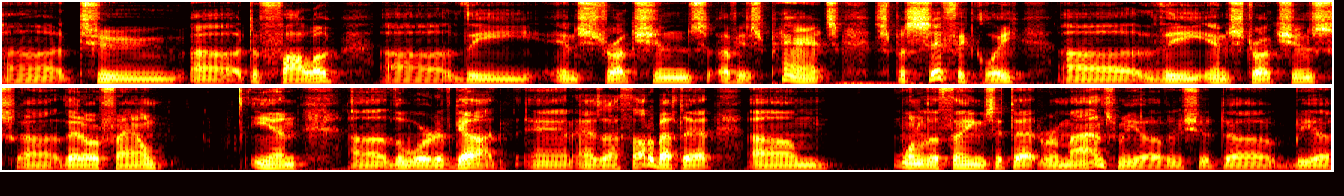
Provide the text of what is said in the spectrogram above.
uh, to uh, to follow uh, the instructions of his parents, specifically uh, the instructions uh, that are found in uh, the Word of God. And as I thought about that, um, one of the things that that reminds me of and should uh, be a,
